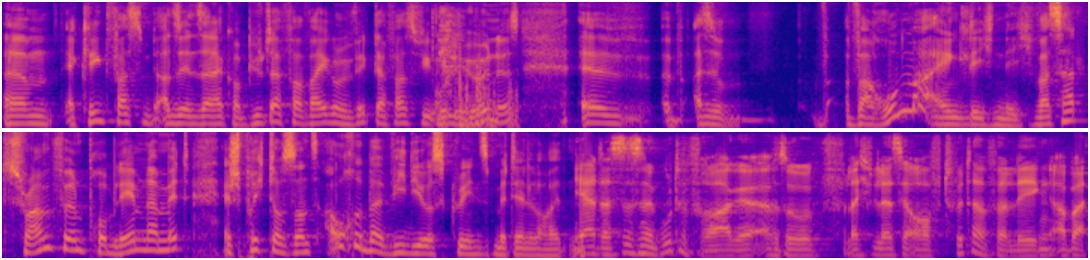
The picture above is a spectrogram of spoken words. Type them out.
Ähm, er klingt fast, also in seiner Computerverweigerung wirkt er fast wie Uli Hoeneß. Äh, also Warum eigentlich nicht? Was hat Trump für ein Problem damit? Er spricht doch sonst auch über Videoscreens mit den Leuten. Ja, das ist eine gute Frage. Also vielleicht will er es ja auch auf Twitter verlegen, aber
